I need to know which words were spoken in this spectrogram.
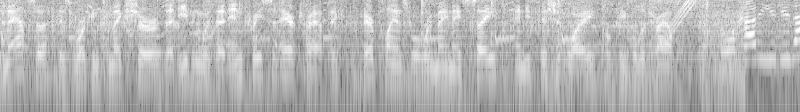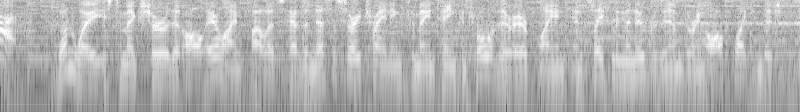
NASA is working to make sure that even with that increase in air traffic, airplanes will remain a safe and efficient way for people to travel. Well, how do you do that? One way is to make sure that all airline pilots have the necessary training to maintain control of their airplane and safely maneuver them during all flight conditions.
